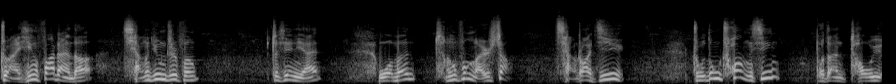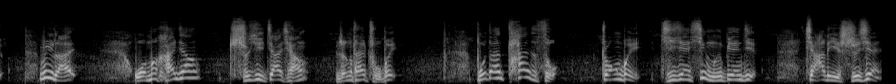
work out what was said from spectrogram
转型发展的强军之风。这些年，我们乘风而上，抢抓机遇，主动创新。不断超越，未来我们还将持续加强人才储备，不断探索装备极限性能边界，加力实现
